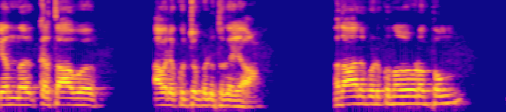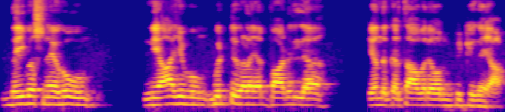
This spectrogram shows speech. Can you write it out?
എന്ന് കർത്താവ് അവരെ കുറ്റപ്പെടുത്തുകയാണ് പതാരം കൊടുക്കുന്നതോടൊപ്പം ദൈവസ്നേഹവും ന്യായവും വിട്ടുകളയാൻ പാടില്ല എന്ന് കർത്താവ് അവരെ ഓർമ്മിപ്പിക്കുകയാണ്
